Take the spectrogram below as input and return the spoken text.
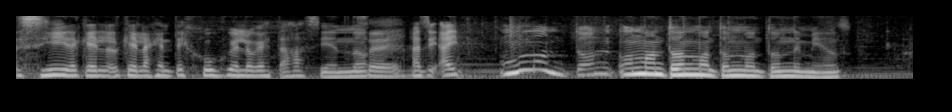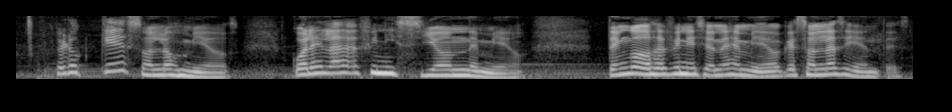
sí, que, la- que la gente juzgue lo que estás haciendo. Sí. Así, hay un montón, un montón, un montón, un montón de miedos. Pero, ¿qué son los miedos? ¿Cuál es la definición de miedo? Tengo dos definiciones de miedo que son las siguientes.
